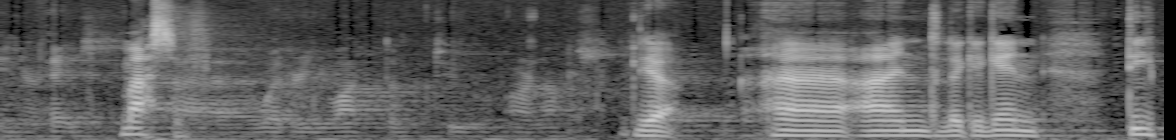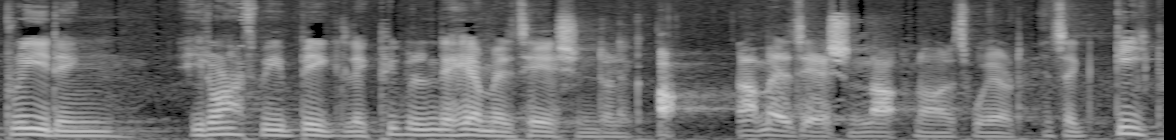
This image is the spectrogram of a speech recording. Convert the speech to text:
in your head. Massive. Uh, whether you want them to or not. Yeah, uh, and like again, deep breathing. You don't have to be big. Like people when they hear meditation, they're like, ah, "Oh, not meditation. No, no, it's weird." It's like deep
